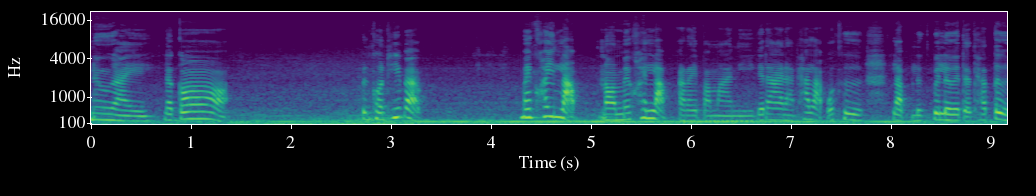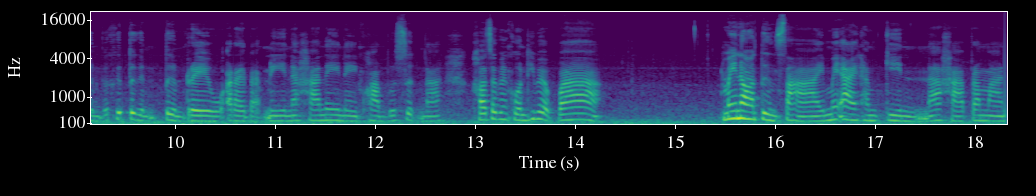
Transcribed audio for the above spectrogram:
เหนื่อยแล้วก็ เป็นคนที่แบบไม่ค่อยหลับนอนไม่ค่อยหลับอะไรประมาณนี้ก็ได้นะ ถ้าหลับก็คือหลับลึกไปเลย แต่ถ้าตื่นก็คือตื่นตื่นเร็วอะไรแบบนี้นะคะ ในในความรู้สึกนะ เขาจะเป็นคนที่แบบว่า ไม่นอนตื่นสายไม่อายทำกินนะคะ ประมาณ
